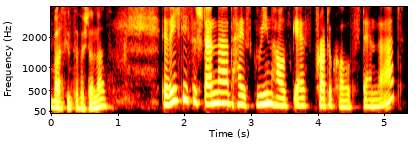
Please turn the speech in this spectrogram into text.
Was gibt's da für Standards? Der wichtigste Standard heißt Greenhouse Gas Protocol Standard.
